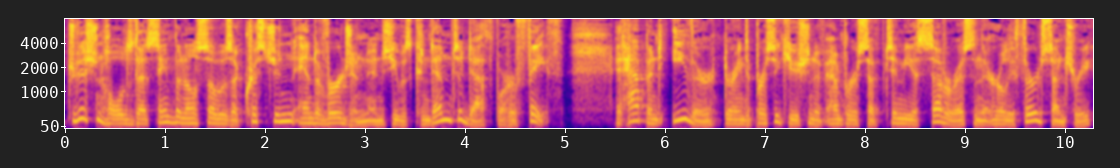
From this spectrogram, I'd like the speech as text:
Tradition holds that St. Bonosa was a Christian and a virgin, and she was condemned to death for her faith. It happened either during the persecution of Emperor Septimius Severus in the early 3rd century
